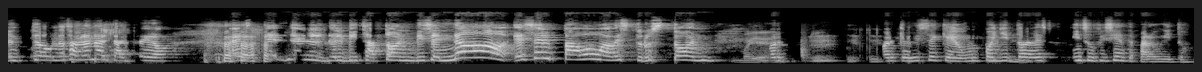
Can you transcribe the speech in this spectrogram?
No, nos hablan al tanteo. Este es del, del bizatón. Dice, no, es el pavo o avestrustón. Muy bien. Porque, dice que un pollito es insuficiente para Huguito.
